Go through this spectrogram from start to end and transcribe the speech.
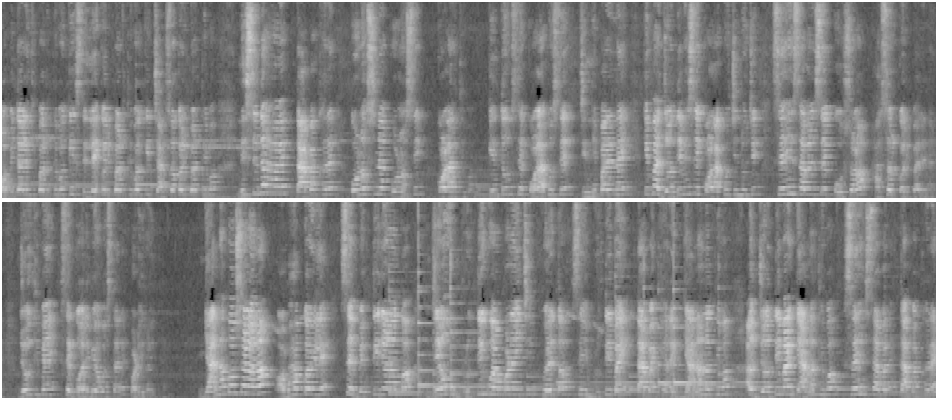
କବିତା ଲେଖିପାରୁଥିବ କି ସିଲେଇ କରିପାରୁଥିବ କି ଚାଷ କରିପାରୁଥିବ ନିଶ୍ଚିତ ଭାବେ ତା ପାଖରେ କୌଣସି ନା କୌଣସି କଳା ଥିବ କିନ୍ତୁ ସେ କଳାକୁ ସେ ଚିହ୍ନି ପାରେ ନାହିଁ କିମ୍ବା ଯଦି ବି ସେ କଳାକୁ ଚିହ୍ନୁଛି ସେ ହିସାବରେ ସେ କୌଶଳ ହାସଲ କରିପାରେ ନାହିଁ ଯେଉଁଥିପାଇଁ ସେ ଗରିବୀ ଅବସ୍ଥାରେ ପଡ଼ି ରହିଥାଏ জ্ঞানকৌশলর অভাব কহিলে সে ব্যক্তি জনক যে বৃত্তি কু আপনাইছি হুয়েত সেই বৃত্তি পাই তা পাখে জ্ঞান নথিব আর যদি বা জ্ঞান থিব সে হিসাবে তা পাখে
